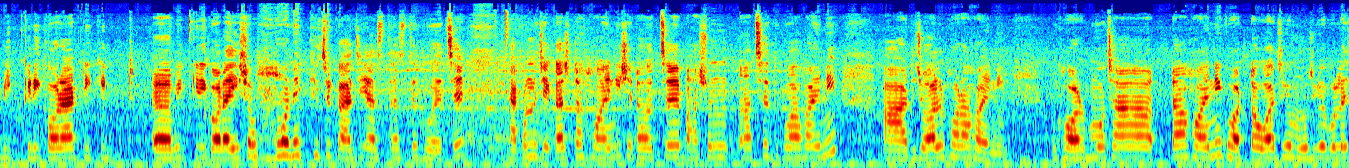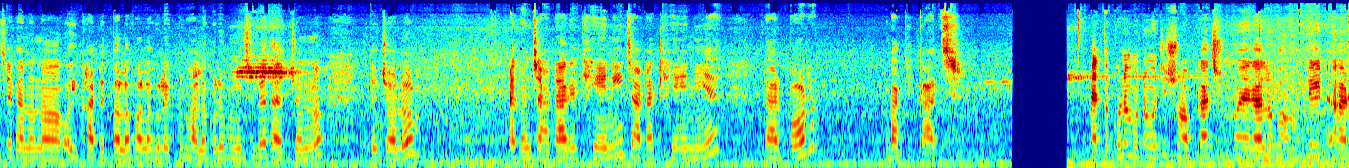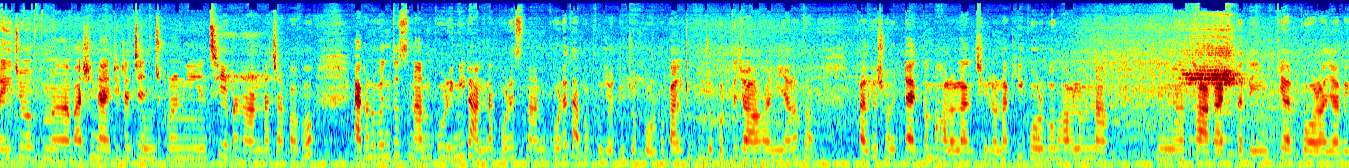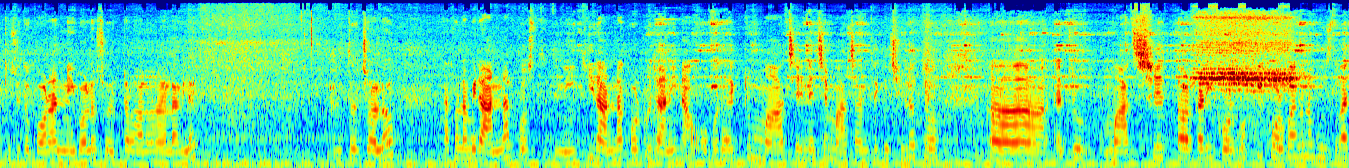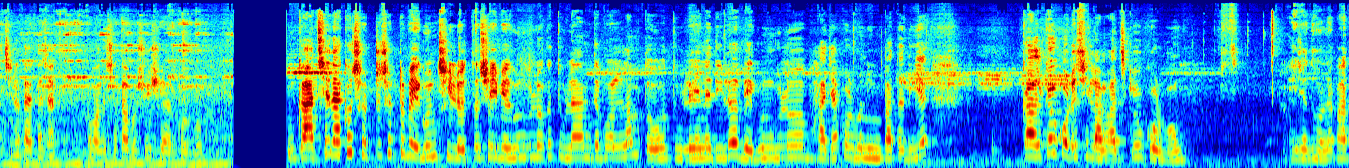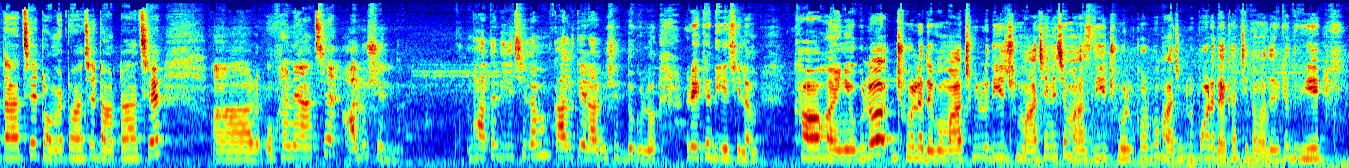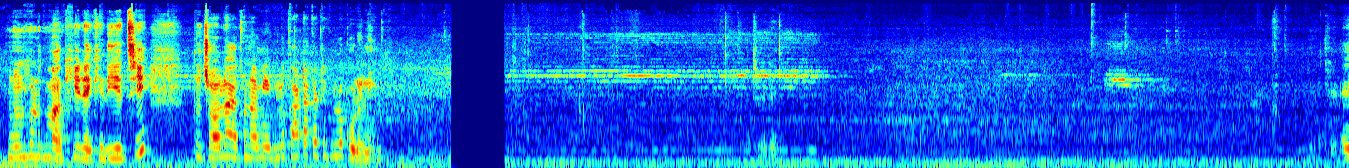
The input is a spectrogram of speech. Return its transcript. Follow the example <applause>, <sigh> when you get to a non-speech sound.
বিক্রি করা টিকিট বিক্রি করা, এইসব <laughs> অনেক কিছু কাজই আস্তে আস্তে হয়েছে। এখনও যে কাজটা হয়নি সেটা হচ্ছে বাসন আছে, ধোয়া হয়নি আর জল ভরা হয়নি। ঘর মোছাটা হয়নি, ঘরটা ও আজকে মুছবে বলেছে, কেননা ওই খাটের তলা ফলাগুলো একটু ভালো করে মুছবে, তার জন্য। তো চলো এখন চাটা আগে খেয়ে নিই, চাটা খেয়ে নিয়ে তারপর বাকি কাজ। এতক্ষণে মোটামুটি সব কাজ হয়ে গেল কমপ্লিট আর এই যে বাসি নাইটিটা চেঞ্জ করে নিয়েছি, এবার রান্না চাপাবো। এখনও পর্যন্ত স্নান করিনি, রান্না করে স্নান করে তারপর পুজো টুজো করব। কালকে পুজো করতে যাওয়া হয়নি, জানো তো? কালকে শরীরটা একদম ভালো লাগছিল না। কি করব ভাবলাম, না থাক একটা দিন, কি আর করা যাবে? কিছু তো করার নেই, বলো শরীরটা ভালো না লাগলে। তো চলো এখন আমি রান্নার প্রস্তুতি নিই। কী রান্না করব জানি না। ও বোধহয় একটু মাছ এনেছে, মাছ আনতে গেছিল, তো একটু মাছের তরকারি করব। কি করব এখনও বুঝতে পারছি না। দেখা যাক, তোমাদের সাথে অবশ্যই শেয়ার করব। গাছে দেখো ছোট্ট ছোট্ট বেগুন ছিল, তো সেই বেগুনগুলোকে তুলে আনতে বললাম, তো তুলে এনে দিল। বেগুনগুলো ভাজা করব নিম পাতা দিয়ে। কালকেও করেছিলাম, আজকেও করব। এই যে ধনে পাতা আছে, টমেটো আছে, ডাঁটা আছে, আর ওখানে আছে আলু সিদ্ধ। ভাতে দিয়েছিলাম কালকের আলু সিদ্ধগুলো রেখে দিয়েছিলাম। খাওয়া হয়নি ওগুলো, ঝোলে দেবো। মাছগুলো দিয়ে মাছ এনেছে, মাছ দিয়ে ঝোল করব। মাছগুলো পরে দেখাচ্ছি, তোমাদেরকে ধুয়ে নুন হলুদ মাখিয়ে রেখে দিয়েছি। তো চলো, এখন আমি এগুলো কাটাকাটিগুলো করে নিই।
